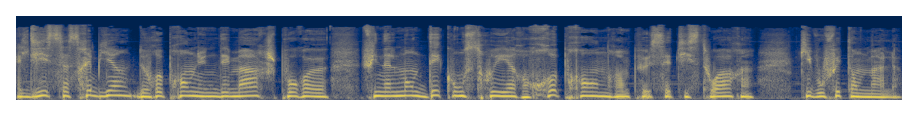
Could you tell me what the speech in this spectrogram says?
elle dit ça serait bien de reprendre une démarche pour euh, finalement déconstruire, reprendre un peu cette histoire qui vous fait tant de mal.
